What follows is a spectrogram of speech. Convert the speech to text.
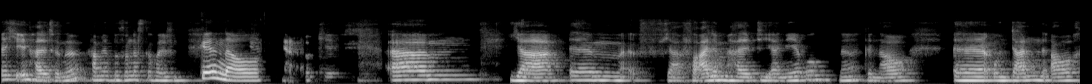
welche Inhalte, ne, haben mir besonders geholfen? Genau. Ja, okay. Ähm, ja, ähm, ja, vor allem halt die Ernährung, ne, genau. Äh, und dann auch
